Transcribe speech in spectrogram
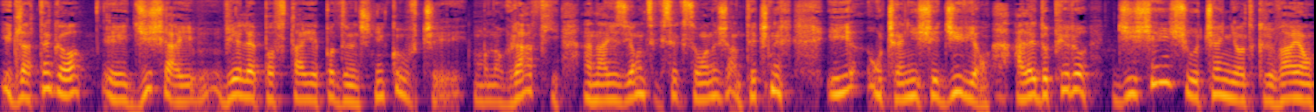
I dlatego y, dzisiaj wiele powstaje podręczników czy monografii analizujących seksualność antycznych i uczeni się dziwią. Ale dopiero dzisiejsi uczeni odkrywają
